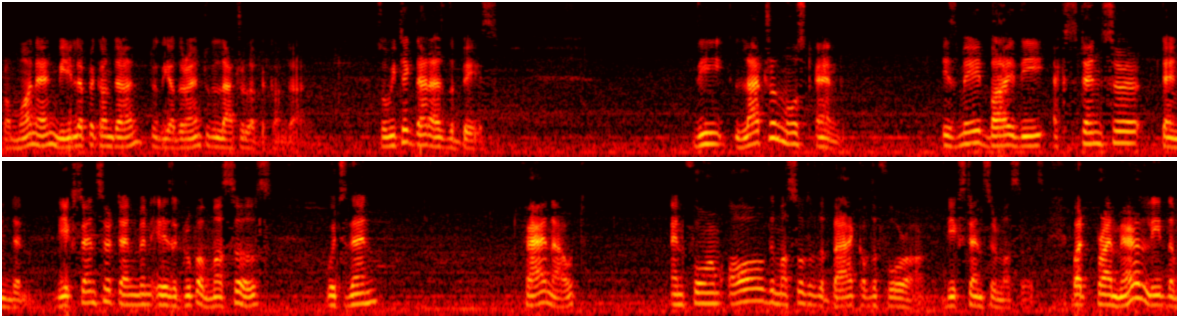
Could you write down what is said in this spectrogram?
from one end medial epicondyle to the other end to the lateral epicondyle. So we take that as the base. The lateralmost end is made by the extensor tendon. The extensor tendon is a group of muscles which then fan out and form all the muscles of the back of the forearm, the extensor muscles. But primarily the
